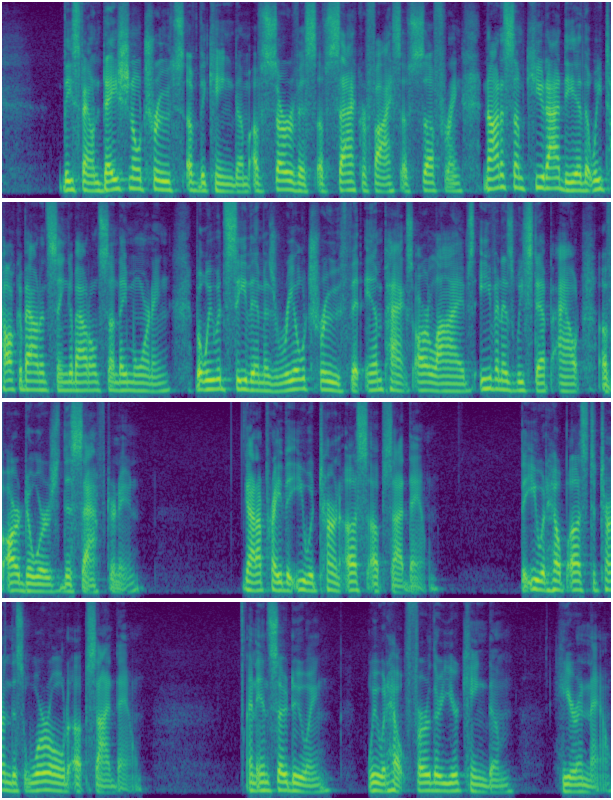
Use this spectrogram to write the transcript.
these foundational truths of the kingdom, of service, of sacrifice, of suffering, not as some cute idea that we talk about and sing about on Sunday morning, but we would see them as real truth that impacts our lives even as we step out of our doors this afternoon. God, I pray that you would turn us upside down, that you would help us to turn this world upside down. And in so doing, we would help further your kingdom here and now.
